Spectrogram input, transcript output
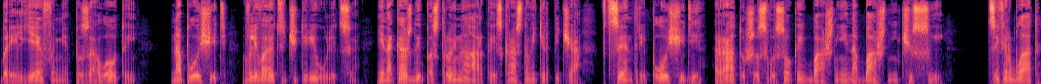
барельефами, позолотой. На площадь вливаются четыре улицы, и на каждой построена арка из красного кирпича. В центре площади – ратуша с высокой башней, и на башне – часы – Циферблат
